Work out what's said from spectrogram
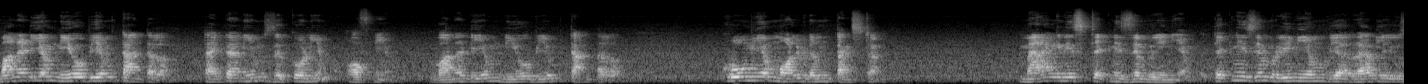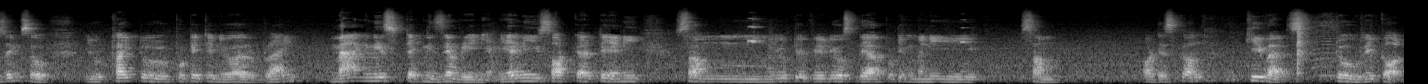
vanadium niobium tantalum. Titanium zirconium hafnium vanadium niobium tantalum. Chromium molybdenum tungsten. Manganese technetium rhenium. Technetium rhenium we are rarely using so you try to put it in your brain. Manganese technetium rhenium. Any shortcut any some youtube videos they are putting many some what is called keywords to recall.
